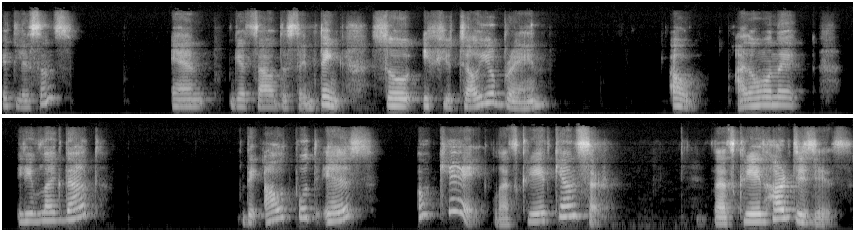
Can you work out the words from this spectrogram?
it listens and gets out the same thing. So, if you tell your brain, oh, I don't want to live like that. The output is okay, let's create cancer. Let's create heart disease.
